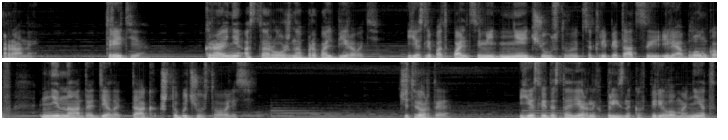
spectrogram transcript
раны. Третье. Крайне осторожно пропальпировать. Если под пальцами не чувствуются крепитации или обломков, не надо делать так, чтобы чувствовались. Четвертое. Если достоверных признаков перелома нет,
